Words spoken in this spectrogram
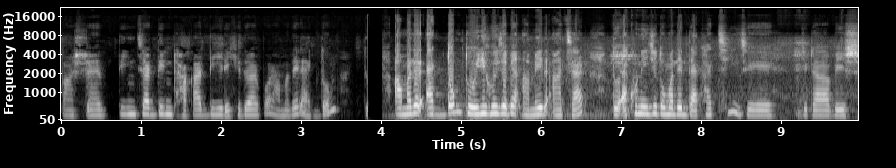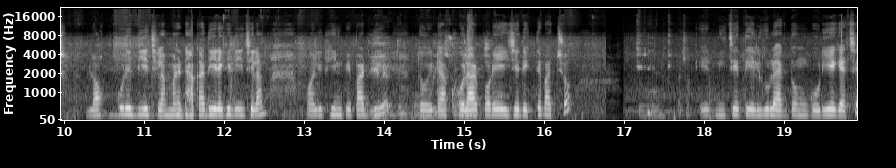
পাঁচ তিন, চার দিন ঢাকা দিয়ে রেখে দেওয়ার পর আমাদের একদম আমাদের একদম তৈরি হয়ে যাবে আমের আচার। তো এখন এই যে তোমাদের দেখাচ্ছি যে যেটা বেশ লক করে দিয়েছিলাম মানে ঢাকা দিয়ে রেখে দিয়েছিলাম পলিথিন পেপার দিয়ে। তো এটা খোলার পরে এই যে দেখতে পাচ্ছ তো এর নিচে তেলগুলো একদম গড়িয়ে গেছে।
